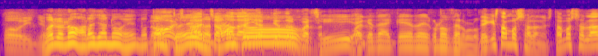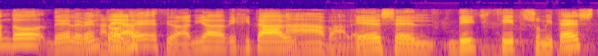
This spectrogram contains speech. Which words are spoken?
Pobreño. bueno, no, ahora ya no, ¿eh? No, No, tanto, está ¿eh? el No chaval ahí tanto. haciendo esfuerzo. Sí, hay, que, hay que reconocerlo. ¿De qué estamos hablando? Estamos hablando del evento de ciudadanía digital. Ah, vale. que es el DigCit Summit Test.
